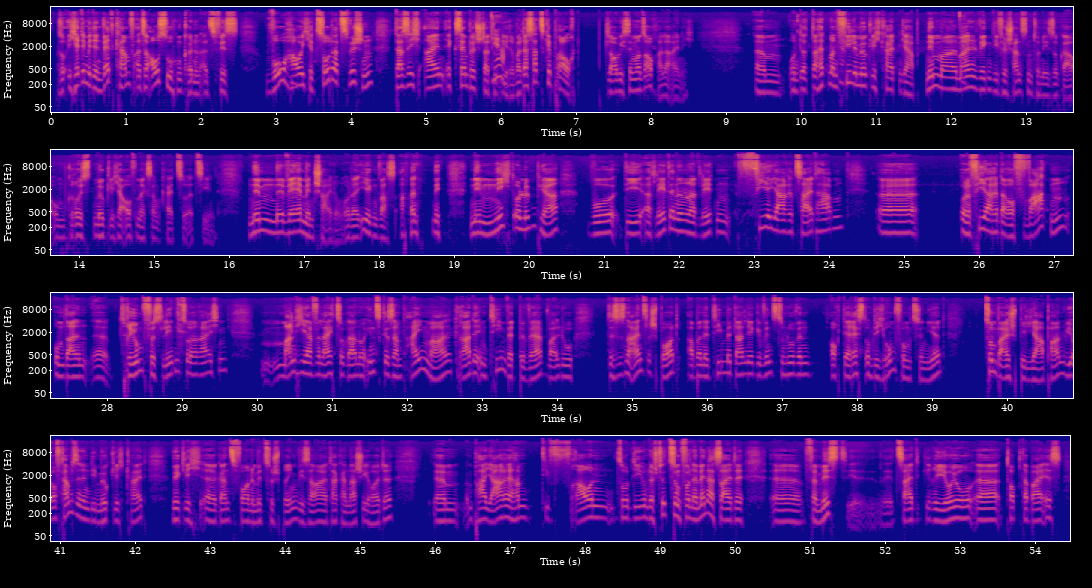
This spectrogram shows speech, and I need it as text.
So, ich hätte mir den Wettkampf also aussuchen können als FIS. Wo haue ich jetzt so dazwischen, dass ich ein Exempel statuiere? Ja. Weil das hat es gebraucht glaube ich, sind wir uns auch alle einig. Ähm, und da, da hätte man viele Möglichkeiten gehabt. Nimm mal meinetwegen die Verschanzentournee sogar, um größtmögliche Aufmerksamkeit zu erzielen. Nimm eine WM-Entscheidung oder irgendwas, aber nimm nicht Olympia, wo die Athletinnen und Athleten vier Jahre Zeit haben äh, oder vier Jahre darauf warten, um deinen äh, Triumph fürs Leben zu erreichen. Manche ja vielleicht sogar nur insgesamt einmal, gerade im Teamwettbewerb, weil du das ist ein Einzelsport, aber eine Teammedaille gewinnst du nur, wenn auch der Rest um dich rum funktioniert. Zum Beispiel Japan. Wie oft haben sie denn die Möglichkeit, wirklich äh, ganz vorne mitzuspringen, wie Sarah Takanashi heute? Ähm, ein paar Jahre haben die Frauen so die Unterstützung von der Männerseite äh, vermisst. Seit Ryoyo äh, top dabei ist,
